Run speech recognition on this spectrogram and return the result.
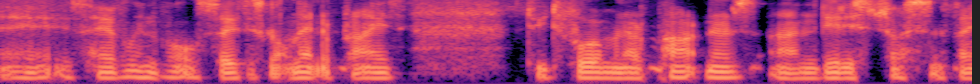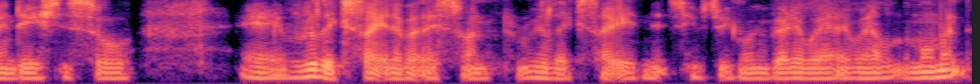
uh, is heavily involved, South of Scotland Enterprise, Tweed Forum and our partners, and various trusts and foundations. So, uh, really excited about this one, really excited, and it seems to be going very, very well at the moment.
